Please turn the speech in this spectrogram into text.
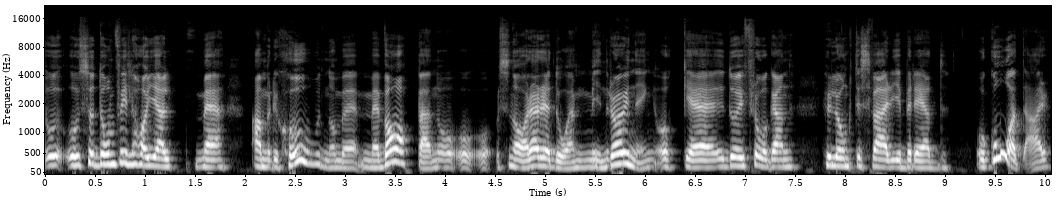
och, och, så de vill ha hjälp med ammunition och med, med vapen och, och, och, snarare då än minröjning. Och eh, då är frågan hur långt är Sverige beredd att gå där?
